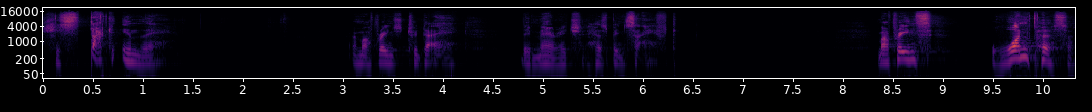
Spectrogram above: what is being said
She stuck in there. And my friends, today, their marriage has been saved. My friends, one person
